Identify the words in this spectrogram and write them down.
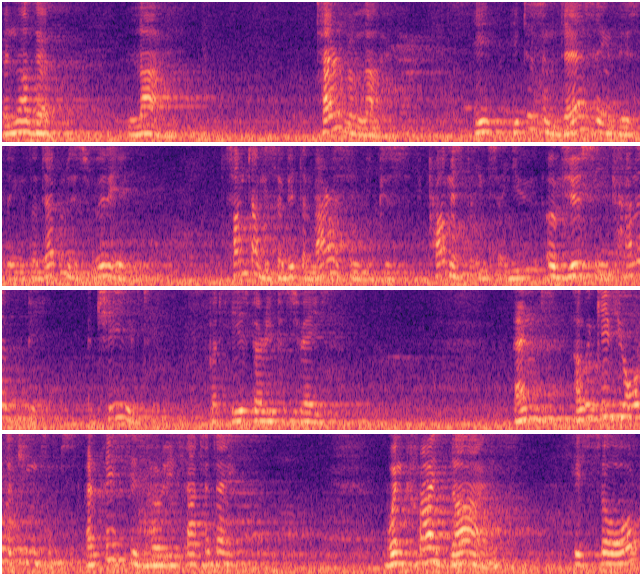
Another lie. Terrible lie. He, he doesn't dare saying these things. The devil is really, sometimes it's a bit embarrassing because he promised things and you obviously cannot be achieved, but he is very persuasive and I will give you all the kingdoms. And this is Holy Saturday. When Christ dies, his soul,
